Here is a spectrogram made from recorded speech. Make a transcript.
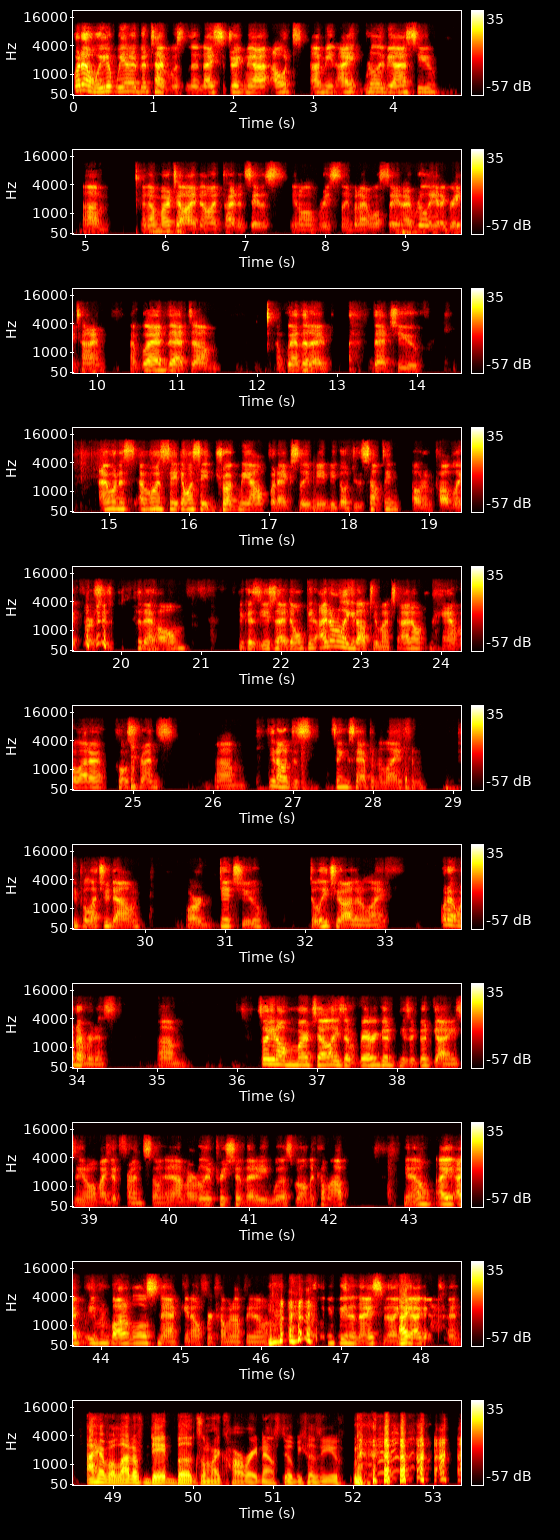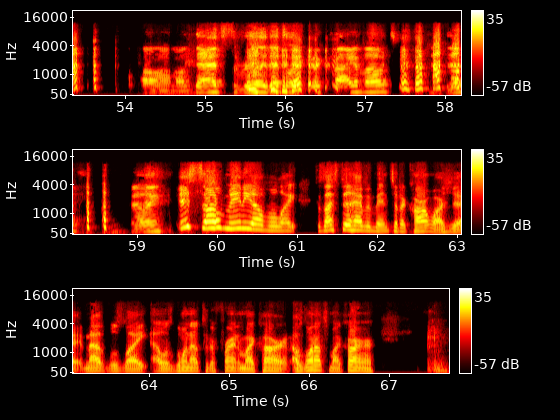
but no, we we had a good time. It was nice to drag me out. I mean, I really be honest with you. Um, and I'm Martel. I know I probably didn't say this, you know, recently, but I will say it. I really had a great time. I'm glad that um, I'm glad that I that you. I want to. I want to say. Don't want to say drug me out, but actually made me go do something out in public versus sit at home. Because usually I don't get. I don't really get out too much. I don't have a lot of close friends. Um, you know, just things happen in life, and people let you down, or ditch you, delete you out of their life, whatever, whatever it is. Um, so you know, Martel, he's a very good. He's a good guy. He's you know my good friend. So and I'm really appreciative that he was willing to come up. You know, I, I even bought him a little snack. You know, for coming up. You know, being a nice, be like, I- yeah, I got you, man. I have a lot of dead bugs on my car right now still because of you. Oh, that's really that's what you're gonna cry about. That's, really? it's so many of them, like because I still haven't been to the car wash yet, and I was like, I was going out to the front of my car. I was going out to my car, and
